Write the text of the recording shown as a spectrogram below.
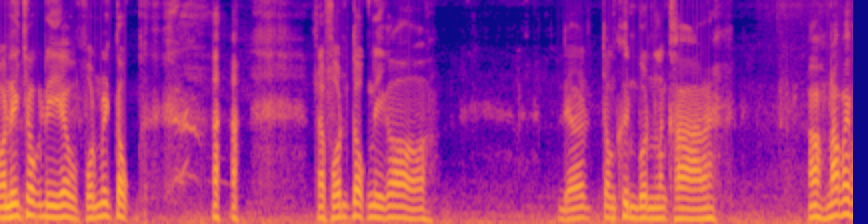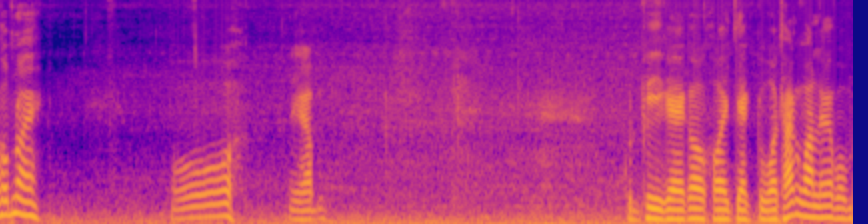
วันนี้โชคดีครับฝนไม่ตก ถ้าฝนตกนี่ก็ เดี๋ยวต้องขึ้นบนหลังคานะ เอานับให้ผมหน่อย โอ้ นี่ครับ คุณพี่แกก็คอยแจกตัวทั้งวันเลยครับผม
